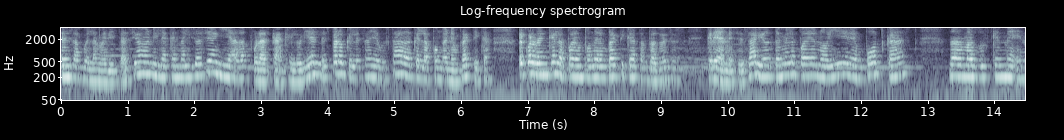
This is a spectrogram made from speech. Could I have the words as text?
Esa fue la meditación y la canalización guiada por Arcángel Uriel. Espero que les haya gustado, que la pongan en práctica. Recuerden que la pueden poner en práctica tantas veces crean necesario. También la pueden oír en podcast. Nada más búsquenme en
